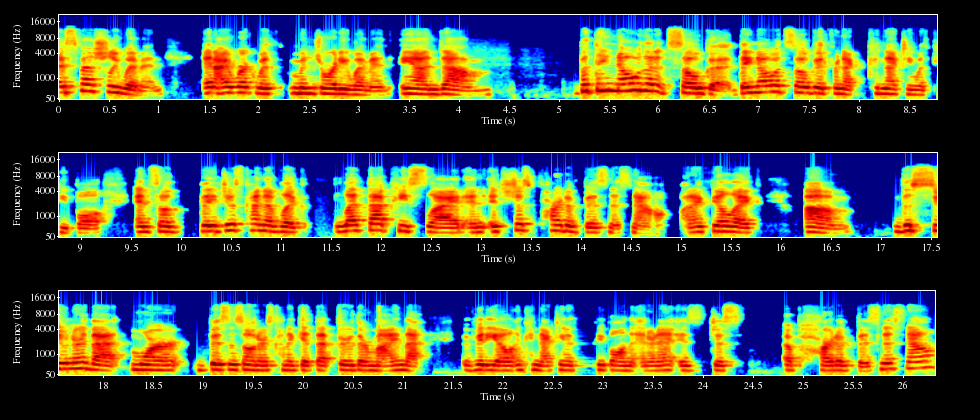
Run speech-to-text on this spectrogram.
especially women. And I work with majority women, and um, but they know that it's so good. They know it's so good for ne- connecting with people, and so they just kind of like let that piece slide, and it's just part of business now. And I feel like um, the sooner that more business owners kind of get that through their mind that video and connecting with people on the internet is just a part of business now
